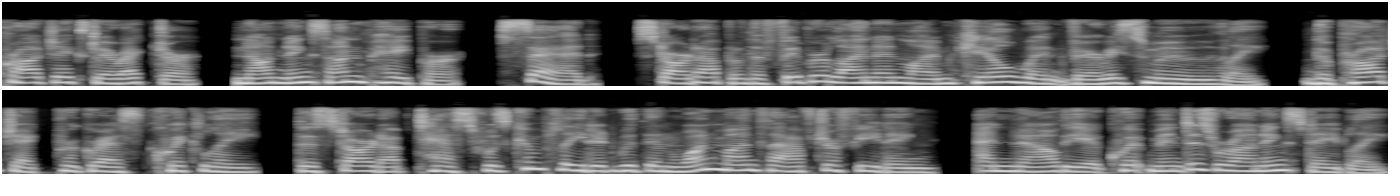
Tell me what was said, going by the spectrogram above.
project director, Nanning Sun Paper, said, startup of the fiberline and lime kiln went very smoothly. The project progressed quickly. The startup test was completed within one month after feeding and now the equipment is running stably.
